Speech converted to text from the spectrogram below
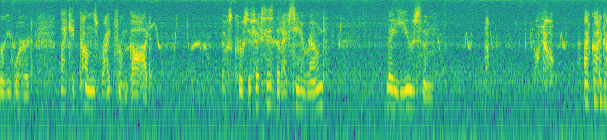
Every word like it comes right from God. Those crucifixes that I've seen around, they use them. Oh no, I've got to go.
